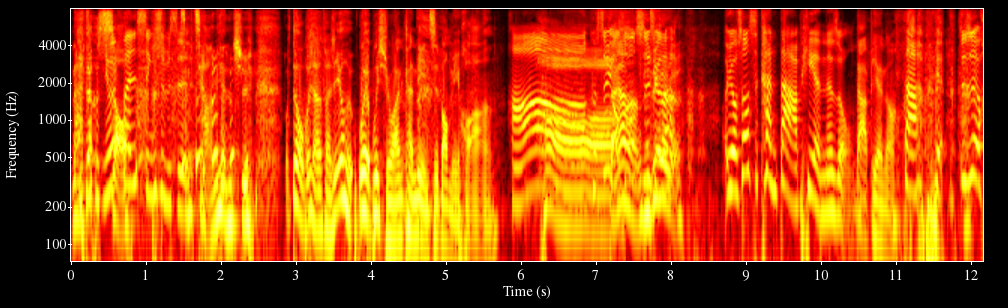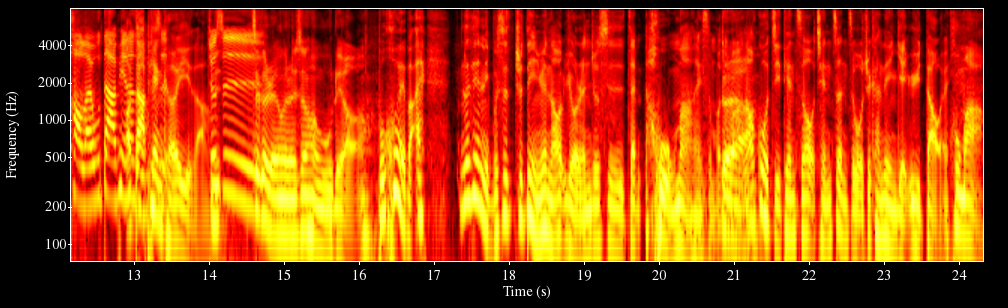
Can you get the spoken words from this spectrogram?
拿掉手？你会分心是不是？假面具？对，我不喜欢分心，因为我也不喜欢看电影吃爆米花。啊！可是有时候吃觉得，有时候是看大片那种大片哦，大片 就是好莱坞大片那种、哦，大片可以啦。就是这个人的人生很无聊啊？不会吧？哎。那天你不是去电影院，然后有人就是在互骂还是什么的嘛？对啊。然后过几天之后，前阵子我去看电影也遇到、欸，哎，互骂，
